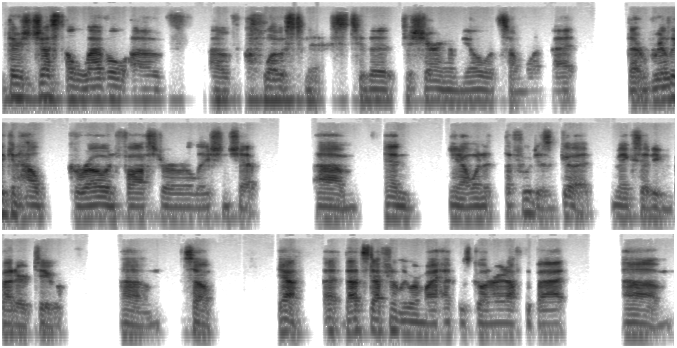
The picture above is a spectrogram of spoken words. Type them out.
there's just a level of of closeness to the to sharing a meal with someone that that really can help grow and foster a relationship um, and you know when the food is good makes it even better too. Um, so yeah that, that's definitely where my head was going right off the bat. Um,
